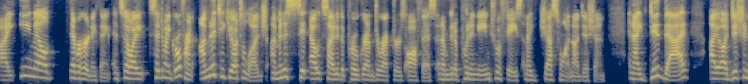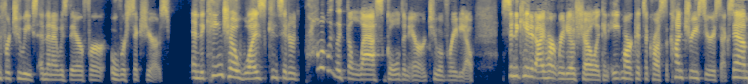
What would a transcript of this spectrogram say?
I emailed, never heard anything. And so I said to my girlfriend, I'm going to take you out to lunch. I'm going to sit outside of the program director's office and I'm going to put a name to a face and I just want an audition. And I did that. I auditioned for two weeks and then I was there for over six years. And the Kane Show was considered probably like the last golden era too of radio. Syndicated iHeart radio show, like in eight markets across the country, Sirius XM.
